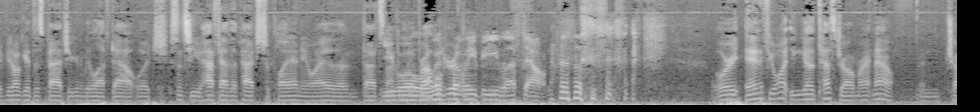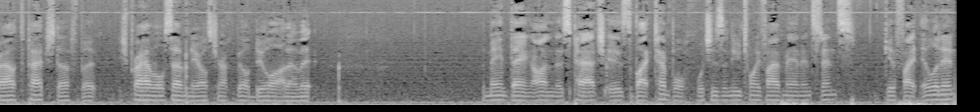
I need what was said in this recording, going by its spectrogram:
if you don't get this patch, you're going to be left out. Which, since you have to have the patch to play anyway, then that's you not gonna be a will literally be left out. or and if you want, you can go test them right now and try out the patch stuff. But you should probably have a little 70, or else you're not gonna be able to do a lot of it. The main thing on this patch is the Black Temple, which is a new 25-man instance. Get to fight Illidan.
